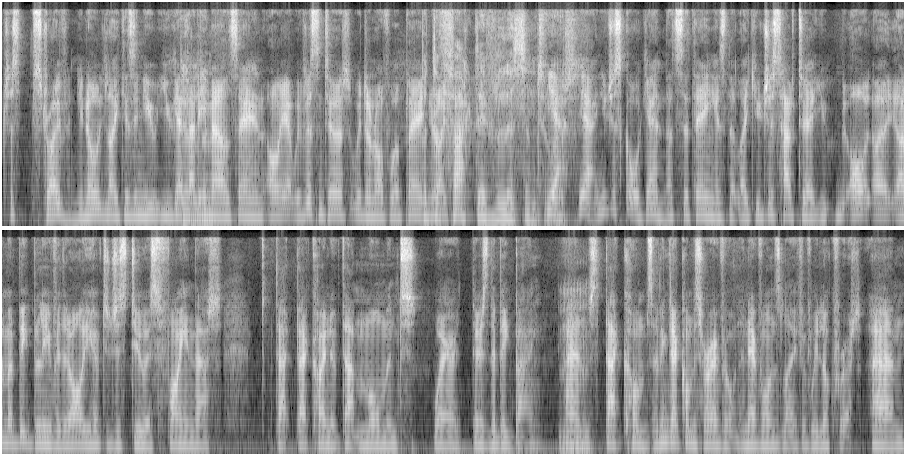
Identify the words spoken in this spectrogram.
just striving, you know, like as in you you get that email saying, "Oh yeah, we've listened to it. We don't know if we'll play it." But the like, fact they've listened to yeah, it. yeah, and you just go again. That's the thing is that like you just have to. You, all, I, I'm a big believer that all you have to just do is find that that that kind of that moment where there's the big bang, and that comes. I think that comes for everyone in everyone's life if we look for it. Um,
